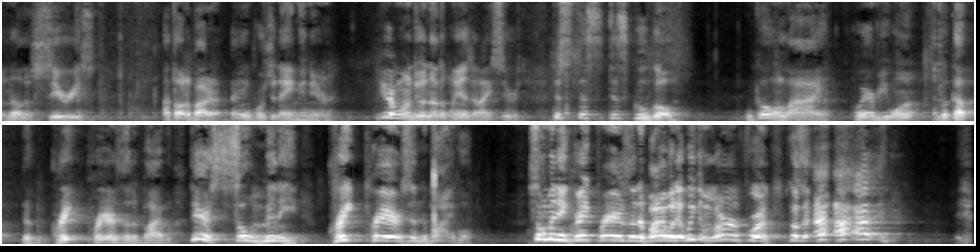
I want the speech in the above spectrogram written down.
another series, I thought about it. I ain't put your name in here. You ever want to do another Wednesday night series? Just, just, just Google, go online, wherever you want, look up the great prayers of the Bible. There's so many great prayers in the Bible. So many great prayers in the Bible that we can learn from. Because I, I, I,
